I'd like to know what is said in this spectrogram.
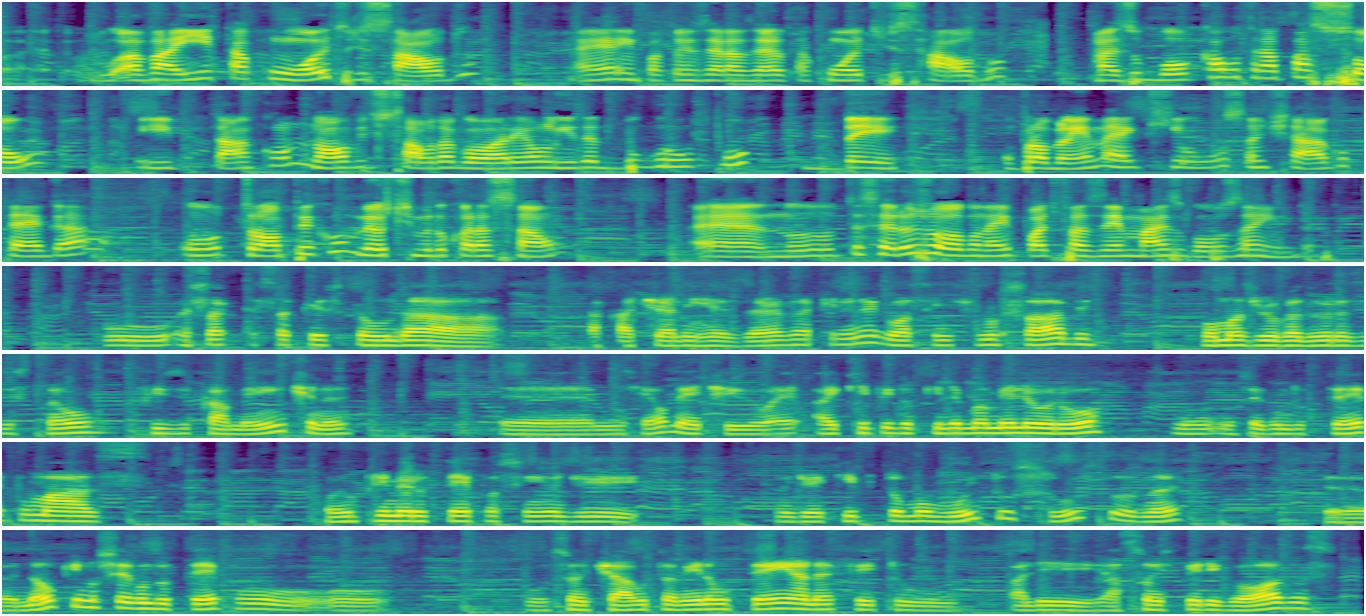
o Havaí tá com 8 de saldo, né? Empatou em 0x0, tá com 8 de saldo. Mas o Boca ultrapassou e tá com 9 de saldo agora e é o líder do grupo B. O problema é que o Santiago pega o Trópico, meu time do coração, é, no terceiro jogo, né? E pode fazer mais gols ainda. O, essa, essa questão da, da Catiela em reserva é aquele negócio, a gente não sabe como as jogadoras estão fisicamente, né? É, realmente, a equipe do Kinderman melhorou no, no, segundo tempo, mas foi um primeiro tempo assim onde, onde a equipe tomou muitos sustos, né? É, não que no segundo tempo o, o Santiago também não tenha né, feito ali ações perigosas.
